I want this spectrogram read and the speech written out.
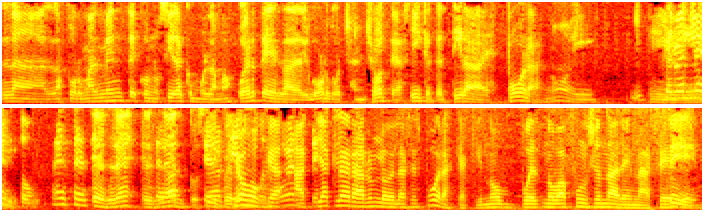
la, la formalmente conocida como la más fuerte es la del gordo chanchote, así que te tira esporas, ¿no? Y, Y- y- pero es lento. Es, es- Es, le- es Te da- lento, sí, pero ojo, que fuerte. aquí aclararon lo de las esporas, que aquí no, puede, no va a funcionar en la serie. Sí.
